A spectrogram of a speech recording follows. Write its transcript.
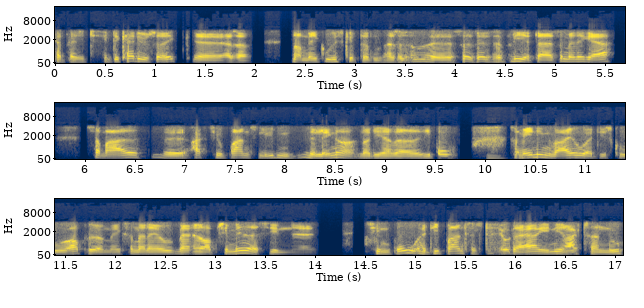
kapacitet? Det kan de jo så ikke. Øh, altså, når man ikke udskifter dem. Altså, øh, så, så er det så fordi, at der simpelthen ikke er så meget øh, aktiv brændsel i dem øh, længere, når de har været i brug. Så meningen var jo, at de skulle ophøre med, ikke? så man har jo man har optimeret sin, øh, sin brug af de brændselstave, der er inde i reaktoren nu,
